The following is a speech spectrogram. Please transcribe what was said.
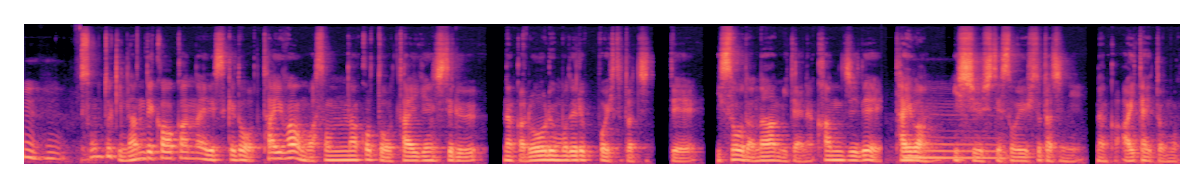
うんうん。その時なんでかわかんないですけど台湾はそんなことを体現してるなんかロールモデルっぽい人たちっていそうだなみたいな感じで台湾一周してそういう人たちになんか会いたいと思っ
